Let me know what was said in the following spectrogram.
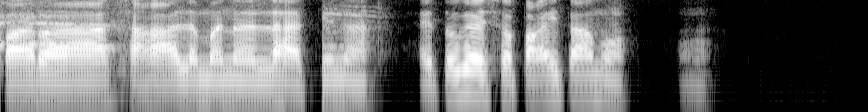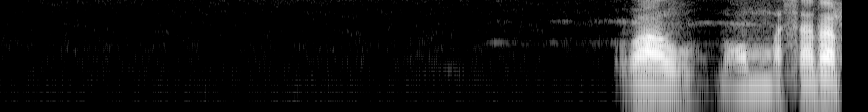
Para sa kaalaman ng lahat yun na. Ito guys, so, pakita mo. Oh. Wow, mukhang masarap.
